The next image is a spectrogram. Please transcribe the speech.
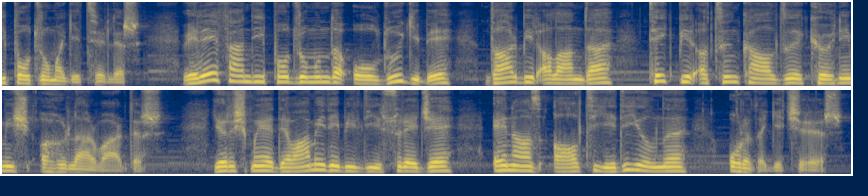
hipodroma getirilir. Veli Efendi hipodromunda olduğu gibi dar bir alanda tek bir atın kaldığı köhnemiş ahırlar vardır. Yarışmaya devam edebildiği sürece en az 6-7 yılını orada geçirir.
